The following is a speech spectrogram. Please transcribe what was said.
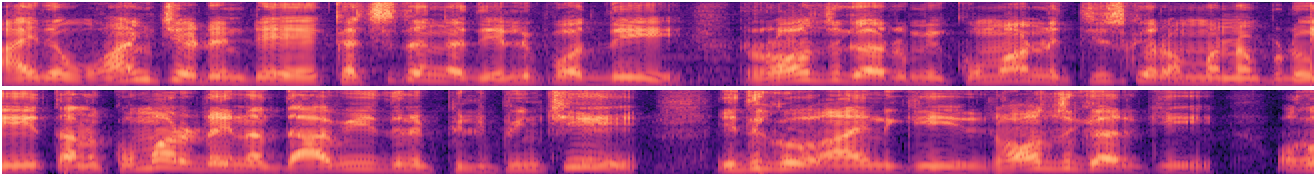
ఆయన వాంచాడంటే ఖచ్చితంగా అది వెళ్ళిపోద్ది. రాజుగారు మీ కుమారుని తీసుకురమ్మన్నప్పుడు తన కుమారుడైన దావీదుని పిలిపించి ఇదిగో ఆయనకి రాజుగారికి ఒక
